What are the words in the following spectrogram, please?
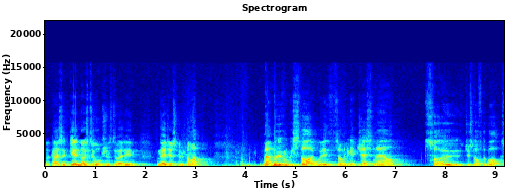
Okay, so again, those two options to add in. From there, Jess, going to come up. That movement we started with, so I'm going to get Jess now, toe just off the box,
